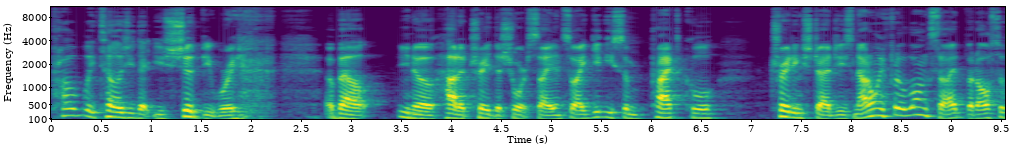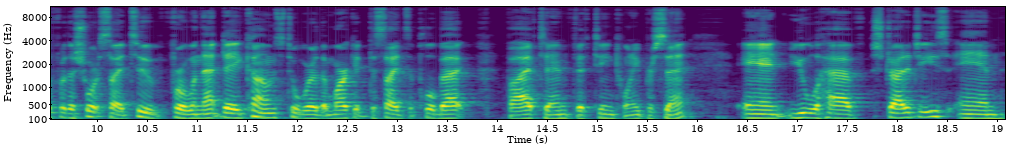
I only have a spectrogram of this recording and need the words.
probably tells you that you should be worried about, you know, how to trade the short side. And so I give you some practical trading strategies, not only for the long side, but also for the short side too, for when that day comes to where the market decides to pull back 5, 10, 15, 20%. And you will have strategies and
